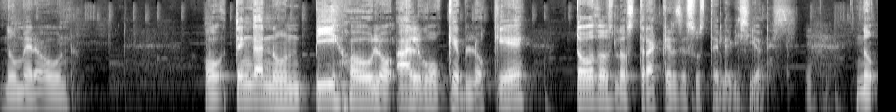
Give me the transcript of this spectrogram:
Número uno o tengan un p-hole o algo que bloquee todos los trackers de sus televisiones. No,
